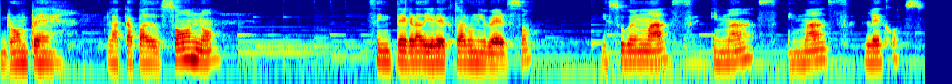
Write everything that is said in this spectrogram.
rompe la capa de ozono, se integra directo al universo y sube más y más y más lejos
